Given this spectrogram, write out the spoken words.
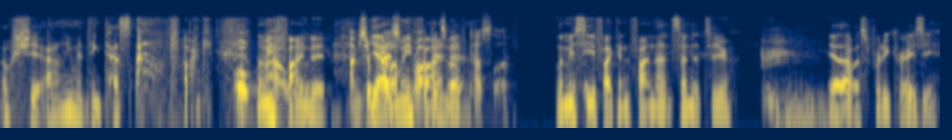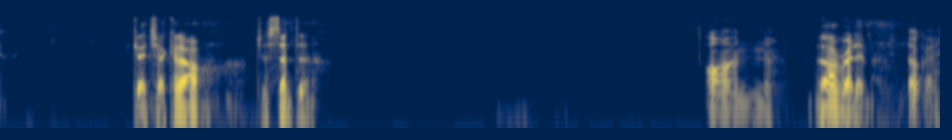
Oh shit! I don't even think Tesla. Fuck. Oh, Let me find it. I'm Yeah, surprised let me Rocket's find above it. Tesla. Let me see if I can find that and send it to you. Yeah, that was pretty crazy. Okay, check it out. Just sent it. On. Uh, Reddit. Okay.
